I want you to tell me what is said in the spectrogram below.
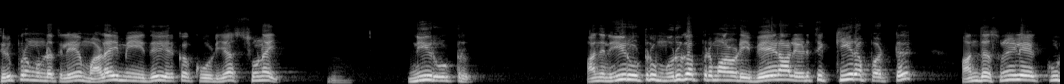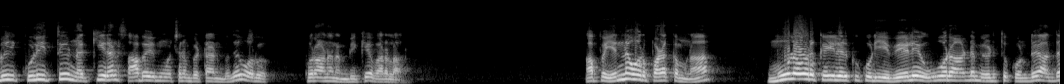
திருப்பரங்குன்றத்திலே மலை மீது இருக்கக்கூடிய சுனை ம். நீரூற்று அந்த நீரூற்று முருகப்பெருமானுடைய வேரால் எடுத்து கீறப்பட்டு அந்த சுனையிலே குடி குளித்து நக்கீரல் சாப விமோச்சனம் பெற்றார் என்பது ஒரு புராண நம்பிக்கை வரலாறு. அப்ப என்ன ஒரு பழக்கம்னா மூலவர் கையில் இருக்கக்கூடிய வேலையை ஒவ்வொரு ஆண்டும் எடுத்துக்கொண்டு அந்த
